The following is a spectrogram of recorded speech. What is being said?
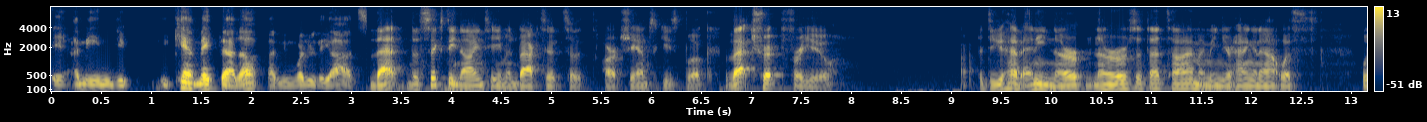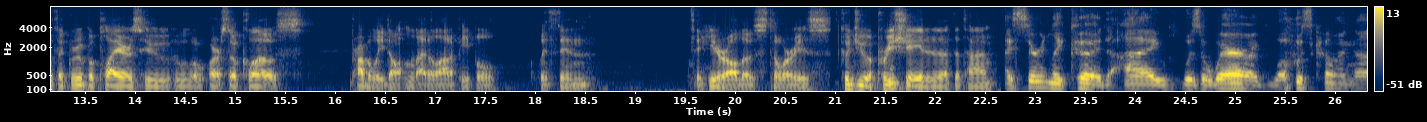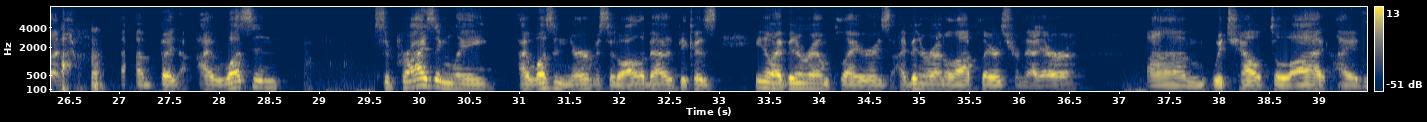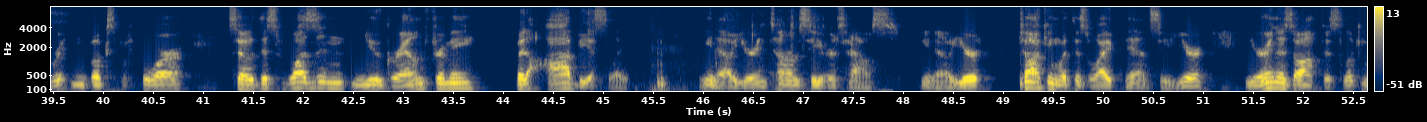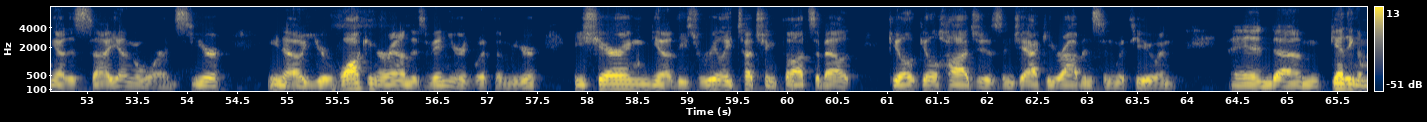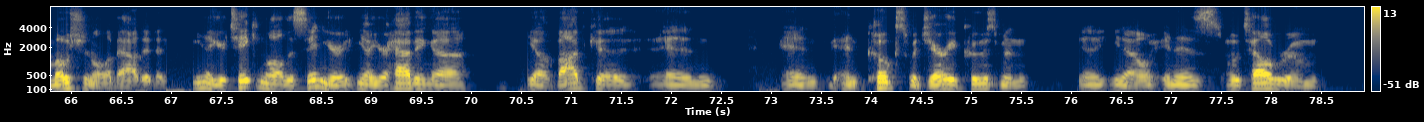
it, I mean, you, you can't make that up. I mean, what are the odds? That the 69 team, and back to, to Art Shamsky's book, that trip for you, do you have any ner- nerves at that time? I mean, you're hanging out with with a group of players who who are so close probably don't let a lot of people within to hear all those stories. Could you appreciate it at the time? I certainly could. I was aware of what was going on, uh, but I wasn't, surprisingly, I wasn't nervous at all about it because, you know, I've been around players, I've been around a lot of players from that era, um, which helped a lot. I had written books before. So this wasn't new ground for me, but obviously, you know, you're in Tom Seaver's house. You know, you're talking with his wife Nancy. You're you're in his office looking at his Cy Young awards. You're, you know, you're walking around his vineyard with him. You're he's sharing, you know, these really touching thoughts about Gil Gil Hodges and Jackie Robinson with you, and and um, getting emotional about it. And you know, you're taking all this in. You're you know, you're having a you know vodka and and and cokes with Jerry Koosman you know, in his hotel room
